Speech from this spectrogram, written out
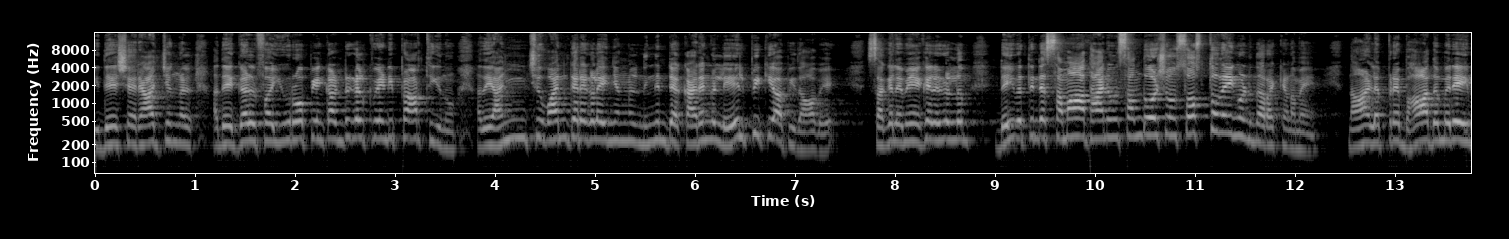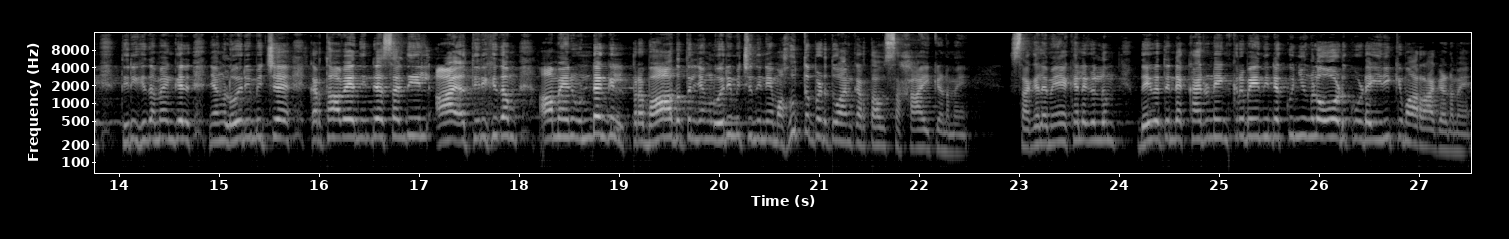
വിദേശ രാജ്യങ്ങൾ അതേ ഗൾഫ് യൂറോപ്യൻ കൺട്രികൾക്ക് വേണ്ടി പ്രാർത്ഥിക്കുന്നു. അതേ അഞ്ച് വൻകരകളെ ഞങ്ങൾ നിങ്ങളുടെ കരങ്ങളിൽ ഏൽപ്പിക്കുക പിതാവേ. സകല മേഖലകളിലും ദൈവത്തിന്റെ സമാധാനവും സന്തോഷവും സ്വസ്ഥതയും കൊണ്ട് നിറയ്ക്കണമേ. നാളെ പ്രഭാതം വരെയും തിരിഹിതമെങ്കിൽ ഞങ്ങൾ ഒരുമിച്ച് കർത്താവെ നിന്റെ സന്നിധിയിൽ തിരിഹിതം ആമേൻ ഉണ്ടെങ്കിൽ പ്രഭാതത്തിൽ ഞങ്ങൾ ഒരുമിച്ച് നിന്നെ മഹത്വപ്പെടുത്തുവാൻ കർത്താവ് സഹായിക്കണമേ. സകല മേഖലകളിലും ദൈവത്തിന്റെ കരുണയും കൃപയും നിന്റെ കുഞ്ഞുങ്ങളോട് കൂടെ ഇരിക്കുമാറാകണമേ.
